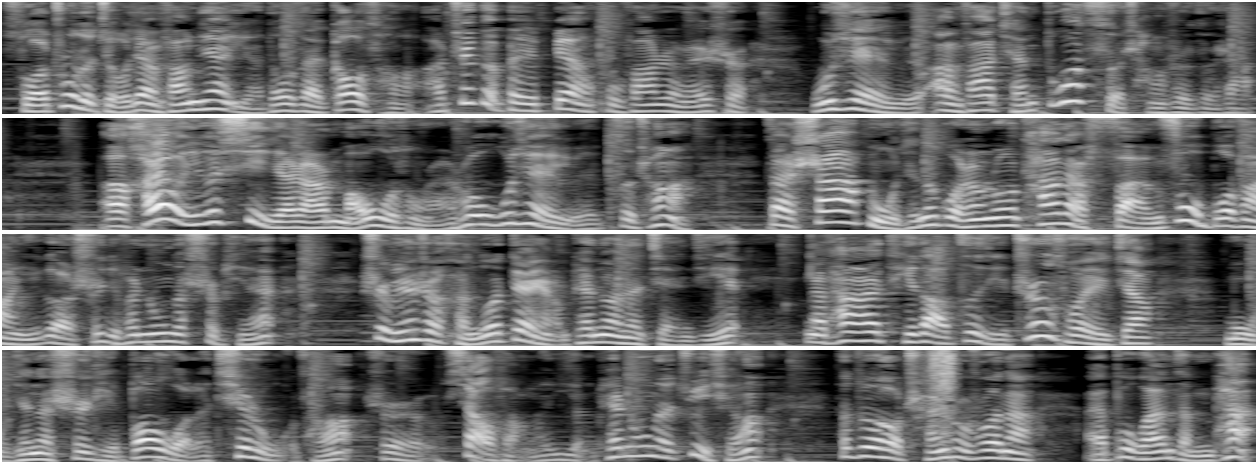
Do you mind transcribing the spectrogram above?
所住的酒店房间也都在高层啊。这个被辩护方认为是吴谢宇案发前多次尝试自杀。啊，还有一个细节让人毛骨悚然，说吴谢宇自称啊，在杀母亲的过程中，他在反复播放一个十几分钟的视频，视频是很多电影片段的剪辑。那他还提到自己之所以将母亲的尸体包裹了七十五层，是效仿了影片中的剧情。他最后陈述说呢，哎，不管怎么判，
